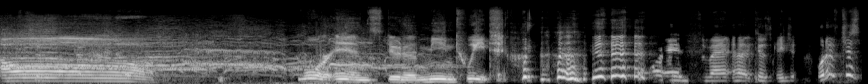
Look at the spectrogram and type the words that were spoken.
oh, War ends due to mean tweet. Because what if just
